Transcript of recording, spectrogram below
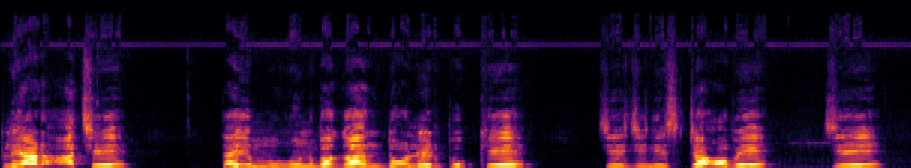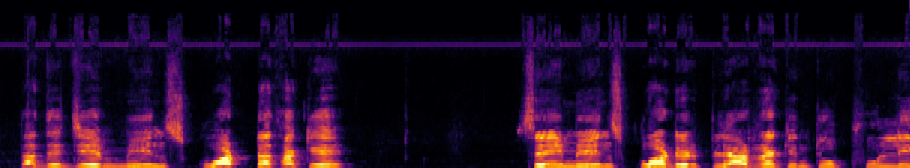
প্লেয়ার আছে, তাই মোহনবাগান দলের পক্ষে যে জিনিসটা হবে, যে তাদের যে মেন স্কোয়াডটা থাকে, সেই মেন স্কোয়াডের প্লেয়াররা কিন্তু ফুললি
